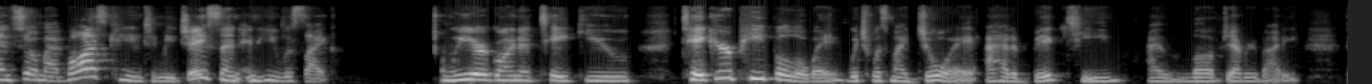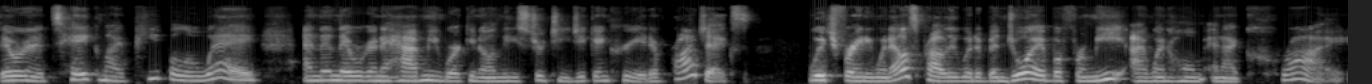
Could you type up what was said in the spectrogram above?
And so my boss came to me jason and he was like we are going to take you take your people away which was my joy. I had a big team. I loved everybody. They were going to take my people away and then they were going to have me working on these strategic and creative projects which for anyone else probably would have been joy but for me i went home and i cried.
